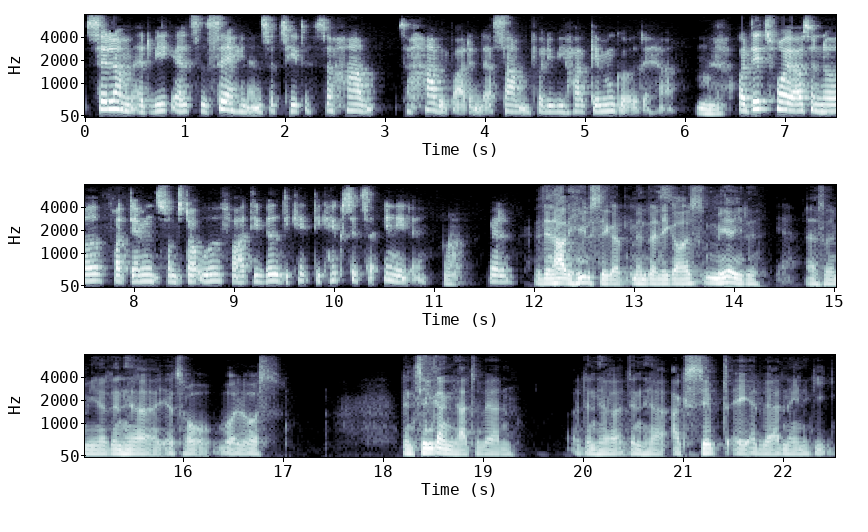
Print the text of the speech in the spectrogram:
selvom at vi ikke altid ser hinanden så tit, så har, så har vi bare den der sammen, fordi vi har gennemgået det her. Mm. Og det tror jeg også er noget fra dem, som står udefra, de ved, de kan, de kan ikke sætte sig ind i det. Nej. Vel? Den har vi helt sikkert, men der ligger også mere i det. Ja. Altså jeg mener, den her, jeg tror, hvor det også, den tilgang, vi har til verden, og den her, den her accept af, at verden er energi,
